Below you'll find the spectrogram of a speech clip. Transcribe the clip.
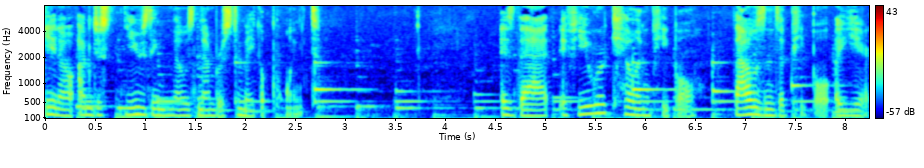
you know, I'm just using those numbers to make a point. Is that if you were killing people, thousands of people a year,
